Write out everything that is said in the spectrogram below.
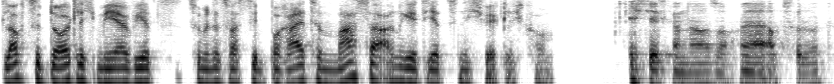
glaube, zu deutlich mehr wird es, zumindest was die breite Masse angeht, jetzt nicht wirklich kommen. Ich sehe es genauso, ja, absolut.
